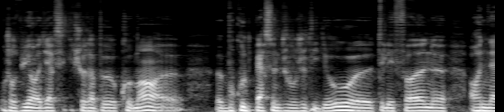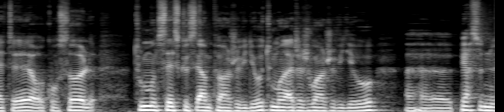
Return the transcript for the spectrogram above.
Aujourd'hui, on va dire que c'est quelque chose un peu commun. Euh, beaucoup de personnes jouent aux jeux vidéo, euh, téléphone, euh, ordinateur, console. Tout le monde sait ce que c'est un peu un jeu vidéo. Tout le monde a déjà joué à un jeu vidéo. Personne, ne-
